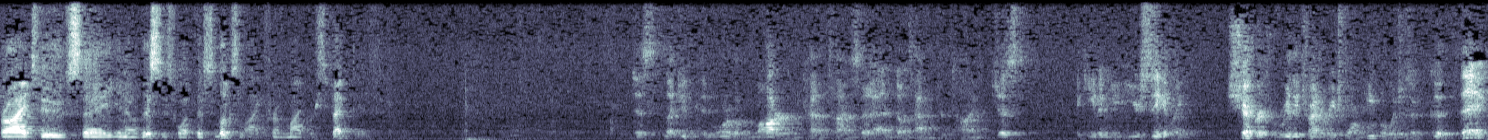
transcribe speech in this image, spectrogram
try to say, you know, this is what this looks like from my perspective. just like in, in more of a modern kind of time, especially I know it's happening through time. Just like even you, you're seeing it like shepherds really trying to reach more people, which is a good thing,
